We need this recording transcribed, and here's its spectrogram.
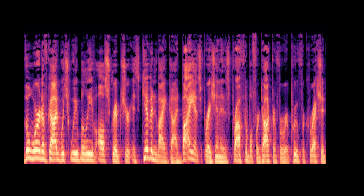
the word of God, which we believe all scripture is given by God by inspiration and is profitable for doctrine, for reproof, for correction,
